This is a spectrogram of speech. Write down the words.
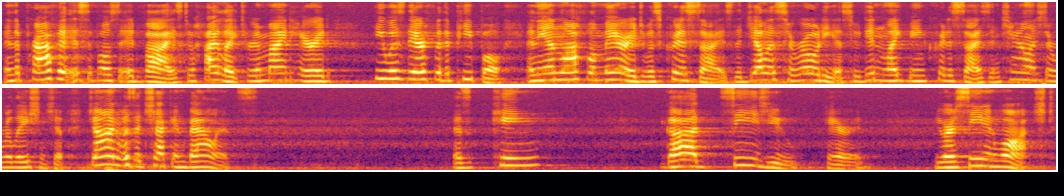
and the prophet is supposed to advise, to highlight, to remind Herod he was there for the people, and the unlawful marriage was criticized. The jealous Herodias, who didn't like being criticized and challenged their relationship. John was a check and balance. As king, God sees you, Herod. You are seen and watched.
